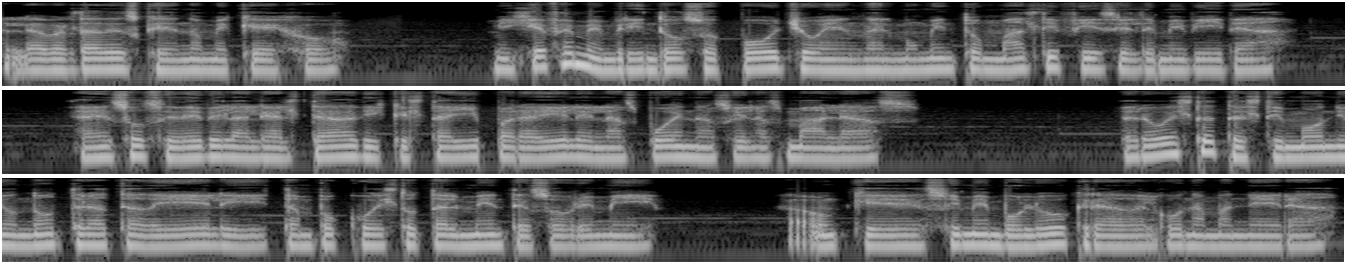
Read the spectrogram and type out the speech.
La verdad es que no me quejo. Mi jefe me brindó su apoyo en el momento más difícil de mi vida. A eso se debe la lealtad y que está ahí para él en las buenas y las malas. Pero este testimonio no trata de él y tampoco es totalmente sobre mí, aunque sí me involucra de alguna manera.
